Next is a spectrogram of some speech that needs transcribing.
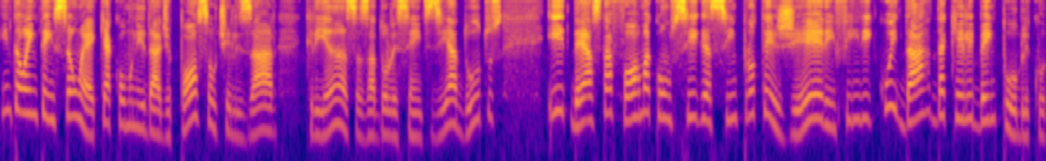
Então, a intenção é que a comunidade possa utilizar crianças, adolescentes e adultos e, desta forma, consiga, assim, proteger proteger, enfim, e cuidar daquele bem público.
